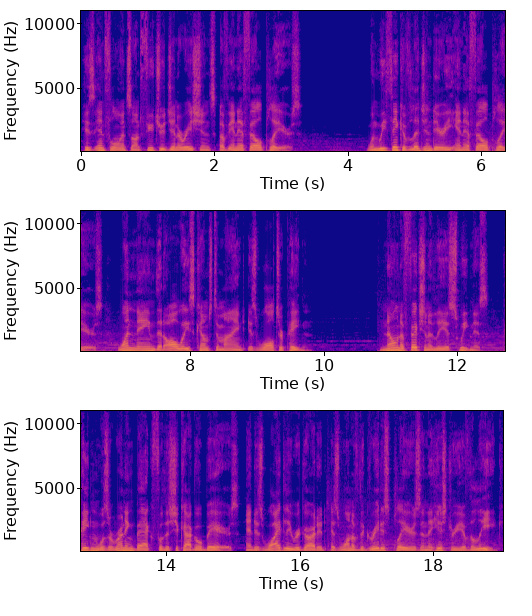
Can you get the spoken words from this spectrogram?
his influence on future generations of NFL players. When we think of legendary NFL players, one name that always comes to mind is Walter Payton. Known affectionately as Sweetness, Payton was a running back for the Chicago Bears and is widely regarded as one of the greatest players in the history of the league.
